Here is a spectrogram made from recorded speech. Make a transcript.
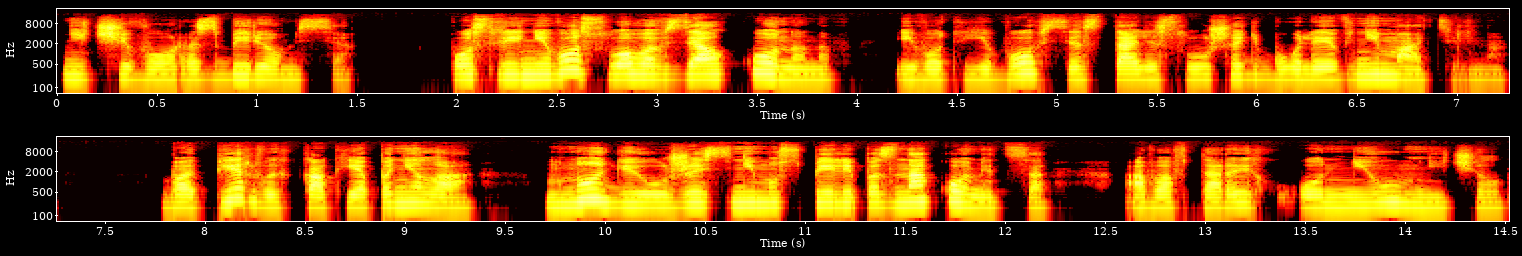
Ничего, разберемся. После него слово взял Кононов, и вот его все стали слушать более внимательно. Во-первых, как я поняла, многие уже с ним успели познакомиться, а во-вторых, он не умничал,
